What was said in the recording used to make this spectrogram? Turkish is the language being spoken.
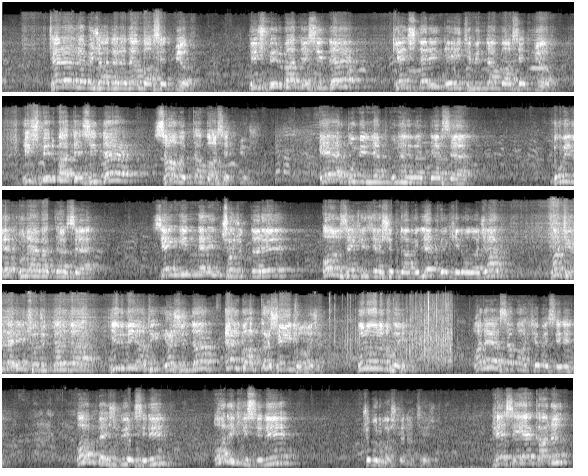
terörle mücadeleden bahsetmiyor. Hiçbir maddesinde gençlerin eğitiminden bahsetmiyor. Hiçbir maddesinde sağlıktan bahsetmiyor. Eğer bu millet buna evet derse, bu millet buna evet derse, zenginlerin çocukları 18 yaşında milletvekili olacak, fakirlerin çocukları da 20 yaşında Elbap'ta şehit olacak. Bunu unutmayın. Anayasa Mahkemesi'nin 15 üyesinin 12'sini Cumhurbaşkanı atayacak. HSYK'nın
